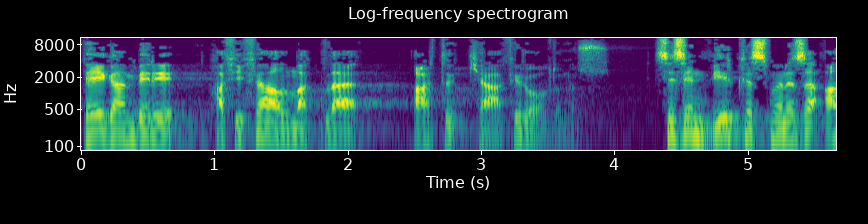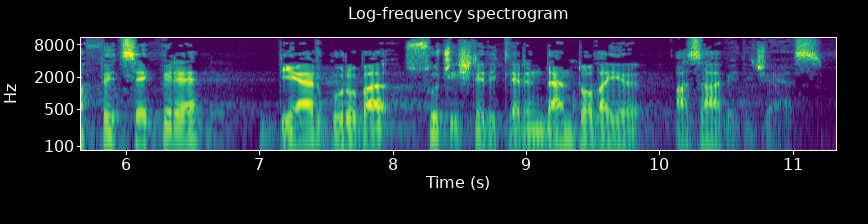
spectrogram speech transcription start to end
peygamberi hafife almakla artık kafir oldunuz. Sizin bir kısmınızı affetsek bile diğer gruba suç işlediklerinden dolayı azap edeceğiz.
